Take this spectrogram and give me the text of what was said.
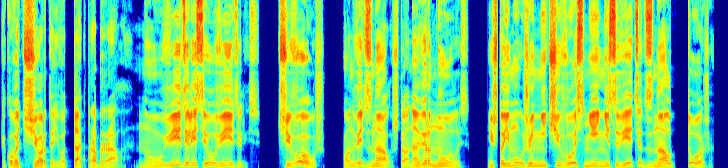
Какого черта его так пробрало? Ну, увиделись и увиделись. Чего уж, он ведь знал, что она вернулась, и что ему уже ничего с ней не светит, знал тоже.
